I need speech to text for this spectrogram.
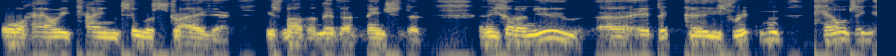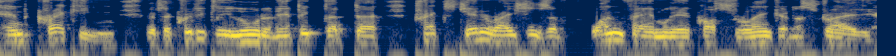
or how he came to Australia. His mother never mentioned it. And he's got a new uh, epic he's written, Counting and Cracking. It's a critically lauded epic that uh, tracks generations of one family across Sri Lanka and Australia.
